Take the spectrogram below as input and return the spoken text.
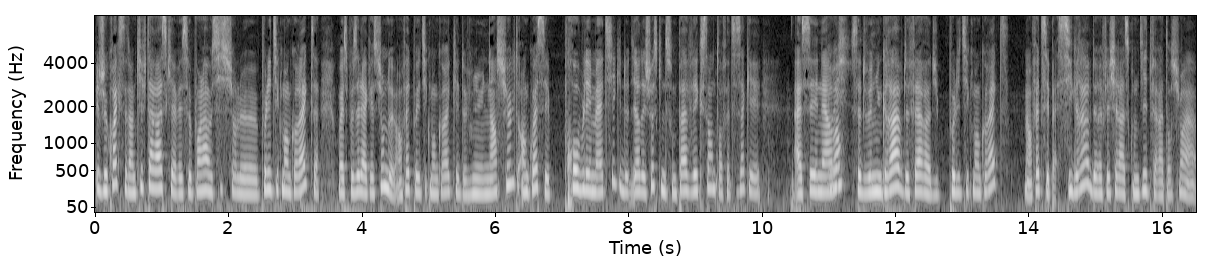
je crois que c'est dans Kif Taras qui avait ce point-là aussi sur le politiquement correct, où elle se posait la question de, en fait, politiquement correct est devenu une insulte. En quoi c'est problématique de dire des choses qui ne sont pas vexantes, en fait? C'est ça qui est assez énervant. C'est devenu grave de faire euh, du politiquement correct, mais en fait, c'est pas si grave de réfléchir à ce qu'on dit, de faire attention à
